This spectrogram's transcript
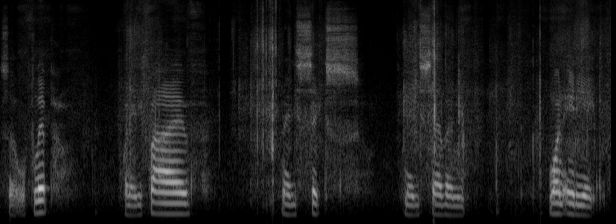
So we'll flip 185, 186, 187, 188.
